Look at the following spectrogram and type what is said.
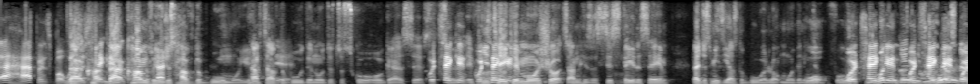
That happens, but we're That just com- taking- that comes when you just have the ball more. You have to have the ball in order to score or get assists. We're So taking- if we're he's taking- taking more shots and his assists stay mm-hmm. the same, that just means he has the ball a lot more than he Well, did before. We're What- taking, what the we're taking, we're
